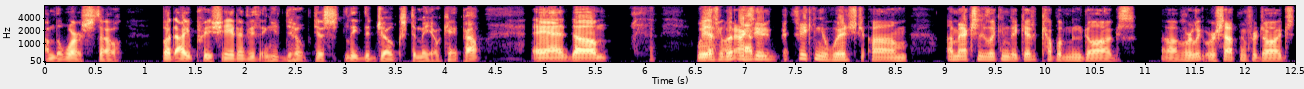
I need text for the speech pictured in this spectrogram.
I'm the worst. So, but I appreciate everything you do. Just leave the jokes to me, okay, pal? And um, we have, actually speaking of which, um, I'm actually looking to get a couple of new dogs. Uh, we're we're shopping for dogs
